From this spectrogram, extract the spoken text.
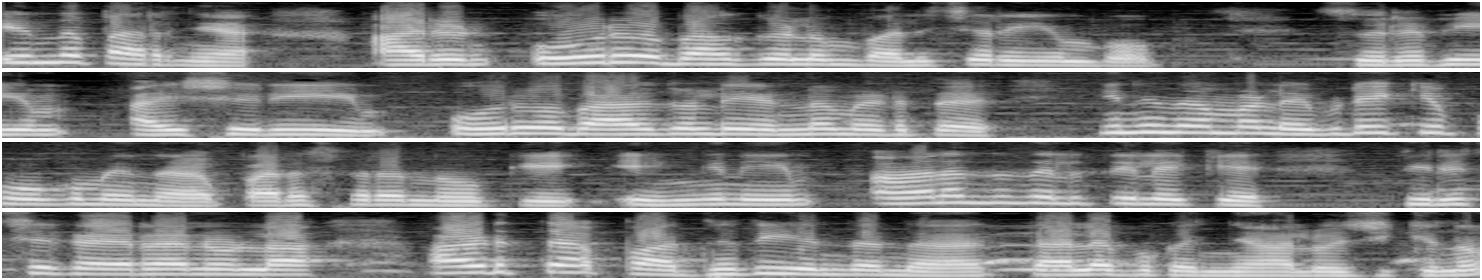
എന്ന് പറഞ്ഞ് അരുൺ ഓരോ ബാഗുകളും വലിച്ചെറിയുമ്പോൾ സുരഭിയും ഐശ്വര്യയും ഓരോ ബാഗുകളുടെ എണ്ണം എടുത്ത് ഇനി നമ്മൾ എവിടേക്ക് പോകുമെന്ന് പരസ്പരം നോക്കി എങ്ങനെയും ആനന്ദ നിലത്തിലേക്ക് തിരിച്ചു കയറാനുള്ള അടുത്ത പദ്ധതി എന്തെന്ന് തലപുകഞ്ഞ് ആലോചിക്കുന്നു.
